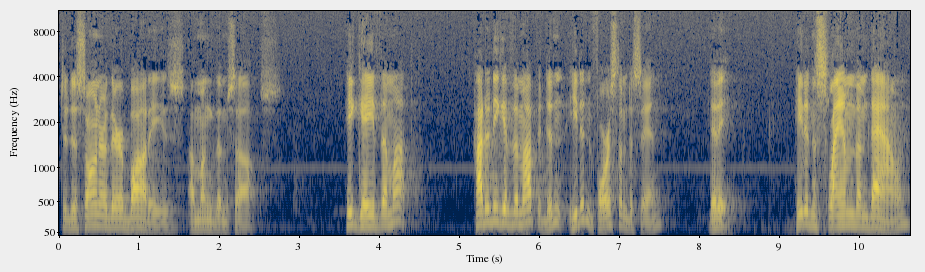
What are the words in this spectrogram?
to dishonor their bodies among themselves." He gave them up. How did he give them up? Didn't, he didn't force them to sin, did he? He didn't slam them down.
